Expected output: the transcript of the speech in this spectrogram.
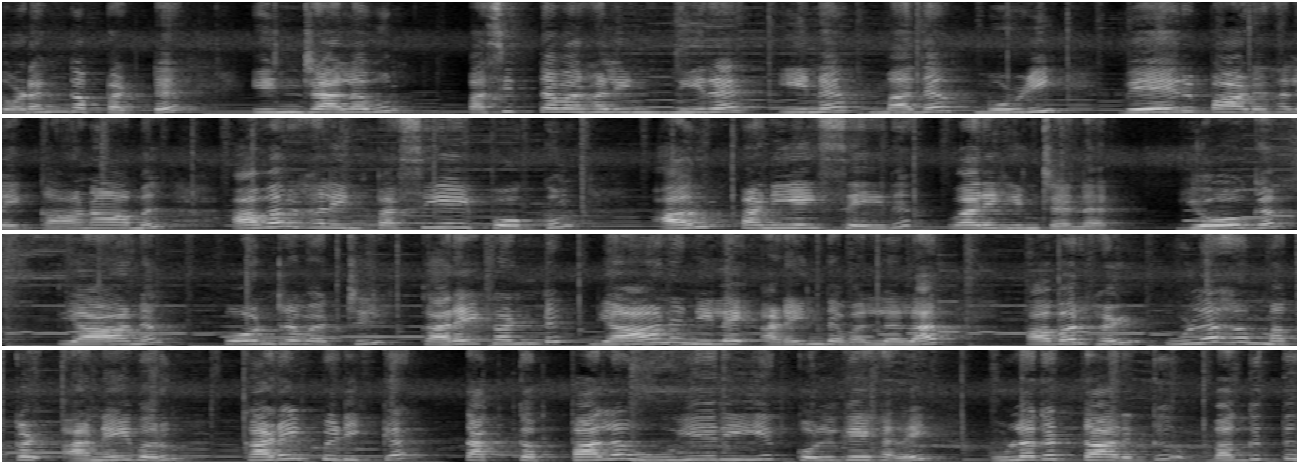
தொடங்கப்பட்டு இன்றளவும் பசித்தவர்களின் நிற இன மத மொழி வேறுபாடுகளை காணாமல் அவர்களின் பசியை போக்கும் அரும்பணியை செய்து வருகின்றனர். யோகம் தியானம் போன்றவற்றில் கரை கண்டு ஞான நிலை அடைந்த வல்லலார் அவர்கள் உலக மக்கள் அனைவரும் கடைபிடிக்க தக்க பல உயரிய கொள்கைகளை உலகத்தாருக்கு வகுத்து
